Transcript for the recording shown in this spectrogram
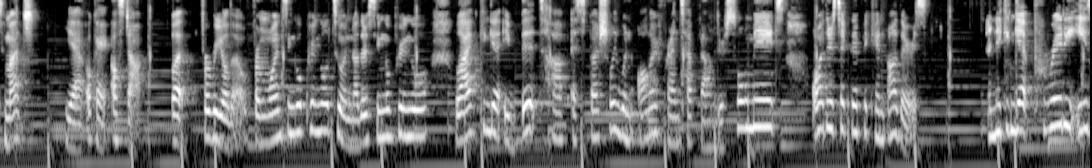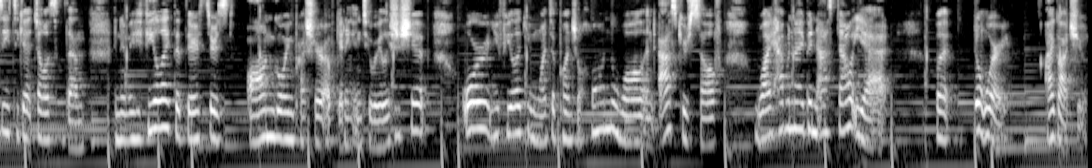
Too much? Yeah, okay, I'll stop. But for real though, from one single Pringle to another single Pringle, life can get a bit tough, especially when all our friends have found their soulmates or their significant others. And it can get pretty easy to get jealous of them. And if you feel like that there's this ongoing pressure of getting into a relationship, or you feel like you want to punch a hole in the wall and ask yourself, why haven't I been asked out yet? But don't worry, I got you.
